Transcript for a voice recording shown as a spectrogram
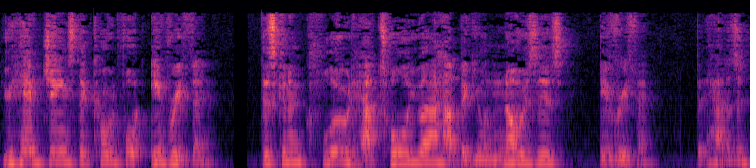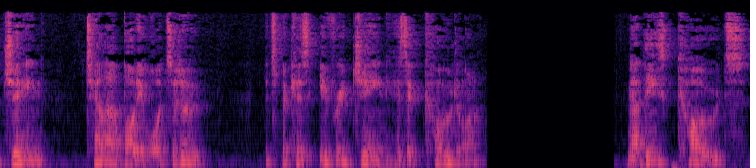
You have genes that code for everything. This can include how tall you are, how big your nose is, everything. But how does a gene tell our body what to do? It's because every gene has a code on it. Now, these codes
